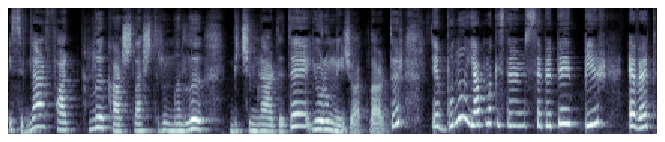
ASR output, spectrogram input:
isimler farklı karşılaştırmalı biçimlerde de yorumlayacaklardır. E, bunu yapmak istememin sebebi bir, evet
